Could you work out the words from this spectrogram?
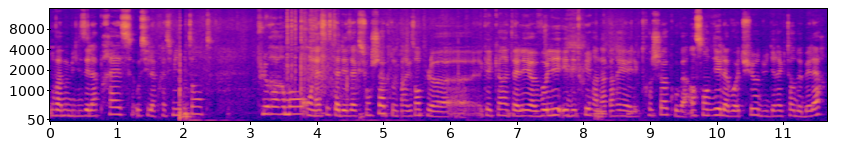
On va mobiliser la presse, aussi la presse militante. Plus rarement, on assiste à des actions chocs. Donc, par exemple, euh, quelqu'un est allé euh, voler et détruire un appareil électrochoc ou va incendier la voiture du directeur de Bel Air.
